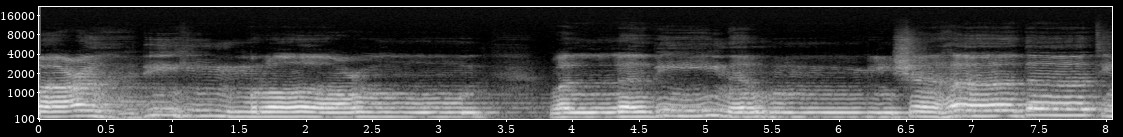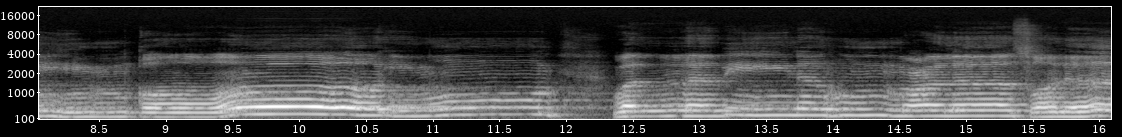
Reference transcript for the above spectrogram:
وعهدهم راعون والذين هم بشهاداتهم قائمون والذين هم على صلاتهم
